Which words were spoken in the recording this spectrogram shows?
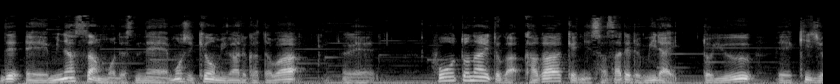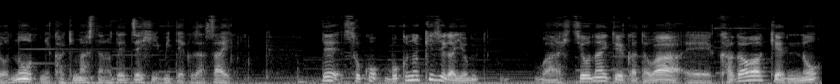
で、えー、皆さんもですね、もし興味がある方は、えー、フォートナイトが香川県に刺される未来という、え、記事をノートに書きましたので、ぜひ見てください。で、そこ、僕の記事が読み、は必要ないという方は、えー、香川県の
